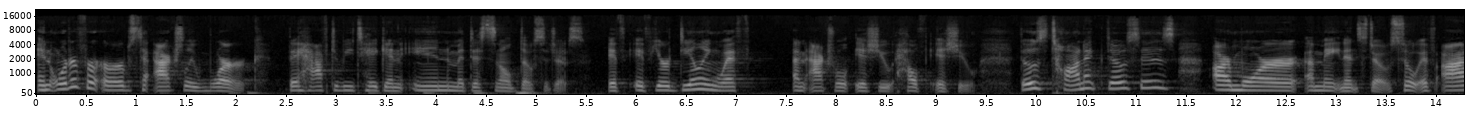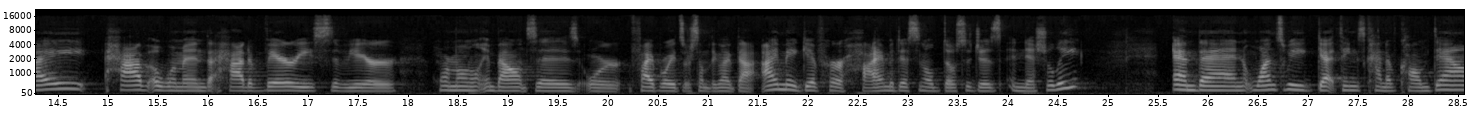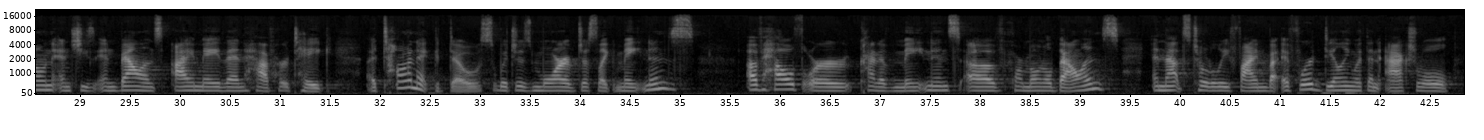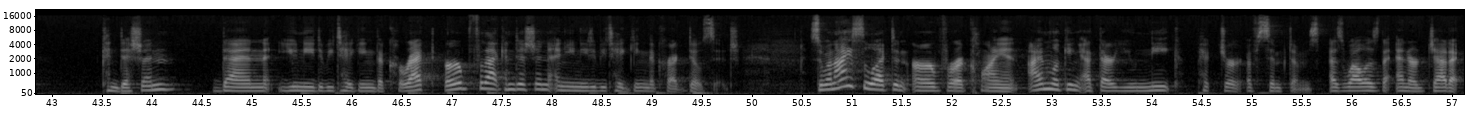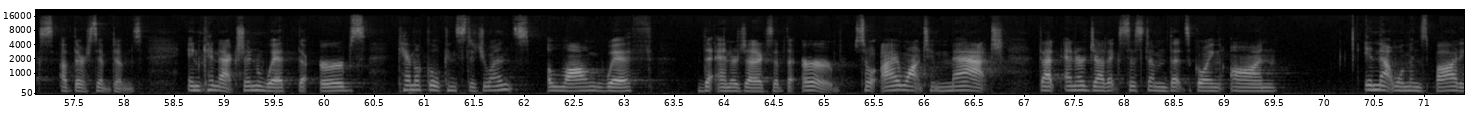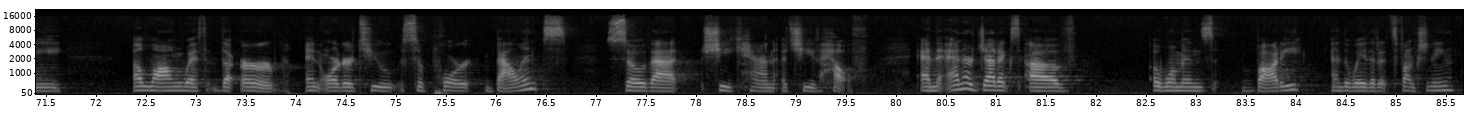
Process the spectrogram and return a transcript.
in order for herbs to actually work, they have to be taken in medicinal dosages. If, if you're dealing with an actual issue, health issue, those tonic doses are more a maintenance dose. So if I have a woman that had a very severe hormonal imbalances or fibroids or something like that, I may give her high medicinal dosages initially. And then once we get things kind of calmed down and she's in balance, I may then have her take a tonic dose, which is more of just like maintenance of health or kind of maintenance of hormonal balance. And that's totally fine. But if we're dealing with an actual condition, then you need to be taking the correct herb for that condition and you need to be taking the correct dosage. So, when I select an herb for a client, I'm looking at their unique picture of symptoms as well as the energetics of their symptoms in connection with the herb's chemical constituents along with the energetics of the herb. So, I want to match that energetic system that's going on in that woman's body along with the herb in order to support balance so that she can achieve health. And the energetics of a woman's body and the way that it's functioning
